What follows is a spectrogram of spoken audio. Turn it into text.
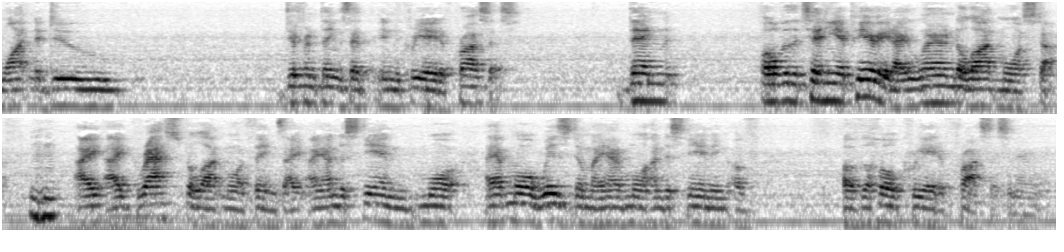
wanting to do, different things that in the creative process. Then over the 10 year period, I learned a lot more stuff. Mm-hmm. I, I grasped a lot more things. I, I understand more. I have more wisdom. I have more understanding of of the whole creative process and everything.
